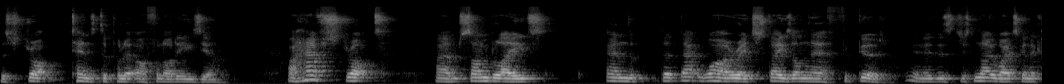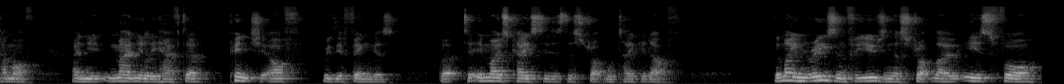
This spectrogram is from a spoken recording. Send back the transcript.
the strop tends to pull it off a lot easier. I have stropped um, some blades and the, the, that wire edge stays on there for good. You know, there's just no way it's going to come off. And you manually have to pinch it off with your fingers. But in most cases, the strop will take it off. The main reason for using the strop though is for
